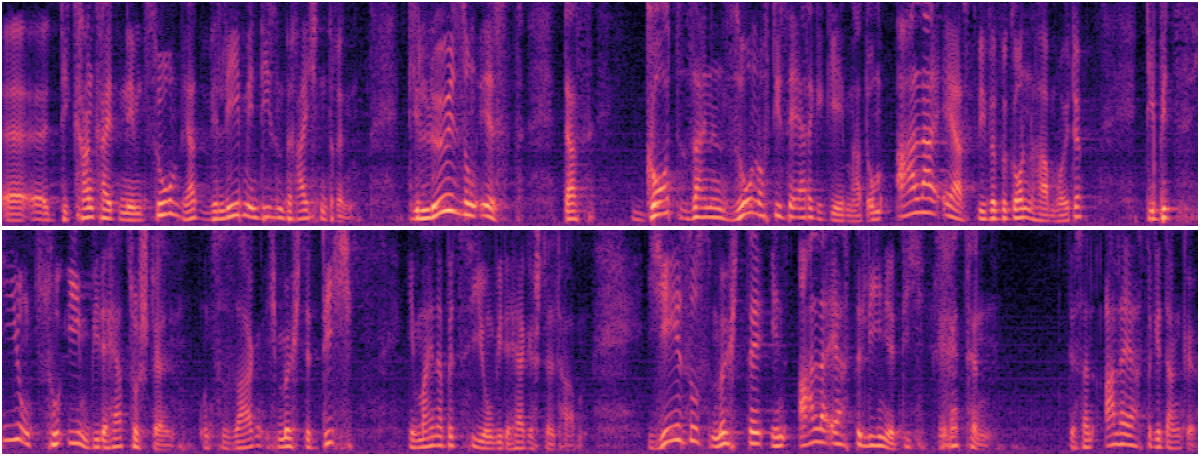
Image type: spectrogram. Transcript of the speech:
äh, äh, die Krankheiten nehmen zu. Ja? Wir leben in diesen Bereichen drin. Die Lösung ist, dass Gott seinen Sohn auf diese Erde gegeben hat, um allererst, wie wir begonnen haben heute, die Beziehung zu ihm wiederherzustellen und zu sagen, ich möchte dich in meiner Beziehung wiederhergestellt haben. Jesus möchte in allererster Linie dich retten. Das ist sein allererster Gedanke.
